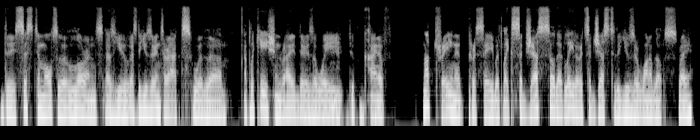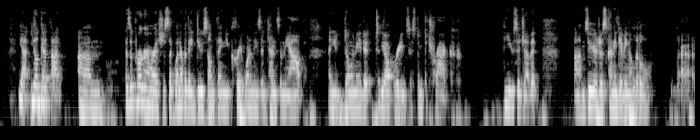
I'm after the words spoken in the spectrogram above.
the system also learns as you as the user interacts with uh, application, right? There is a way mm-hmm. to kind of not train it per se, but like suggest so that later it suggests to the user one of those, right? Yeah, you'll get that. Um, as a programmer, it's just like whenever they do something, you create one of these intents in the app and you donate it to the operating system to track the usage of it. Um, so you're just kind of giving a little, uh,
